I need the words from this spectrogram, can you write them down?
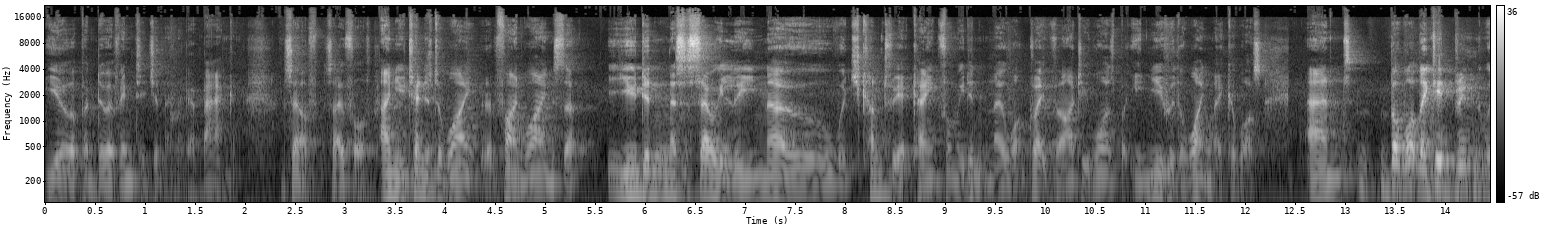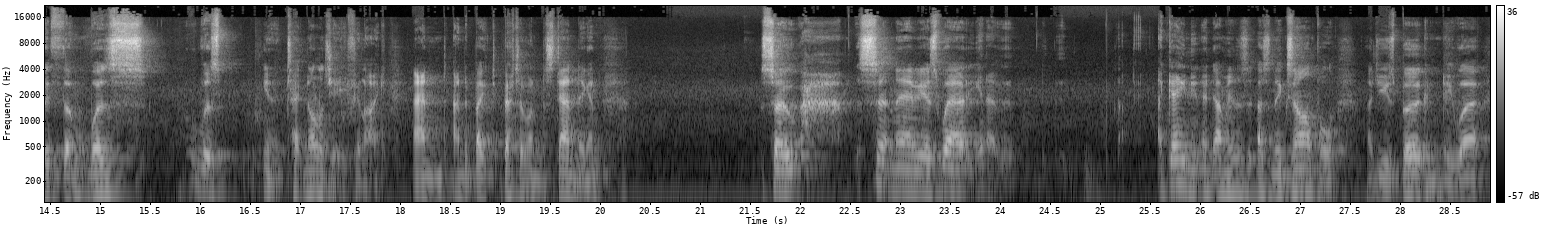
Europe and do a vintage, and then they go back, and so so forth. And you tended to wi- find wines that you didn't necessarily know which country it came from. You didn't know what grape variety it was, but you knew who the winemaker was. And but what they did bring with them was was you know technology, if you like, and and a better understanding. And so certain areas where you know again, I mean, as, as an example, I'd use Burgundy, where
